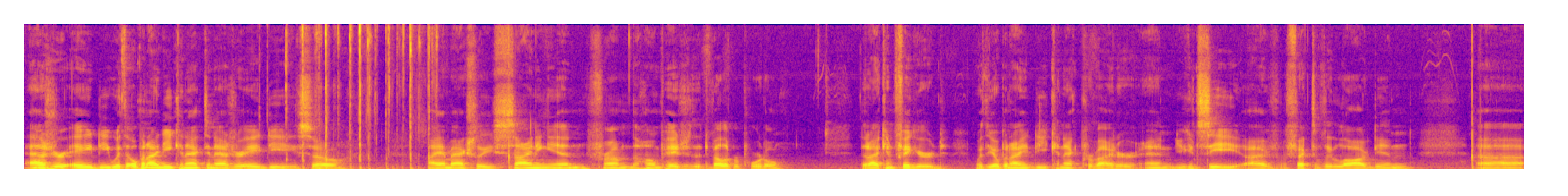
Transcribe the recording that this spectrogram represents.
Azure AD, with OpenID Connect and Azure AD. So I am actually signing in from the home page of the developer portal that I configured with the OpenID Connect provider. And you can see I've effectively logged in. Uh,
